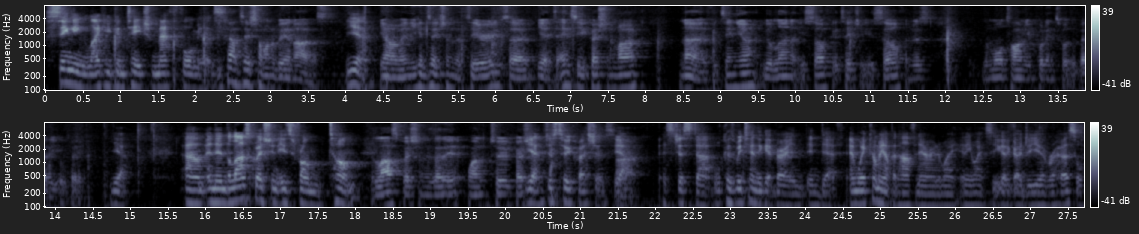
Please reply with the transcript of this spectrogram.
singing like you can teach math formulas. You can't teach someone to be an artist. Yeah. You know what I mean? You can teach them the theory. So, yeah, to answer your question, Mark, no, if it's in you, you'll learn it yourself, you'll teach it yourself, and just the more time you put into it, the better you'll be. Yeah. Um, and then the last question is from Tom. The last question is that it? One, two questions? Yeah, just two questions. Yeah. Alright. It's just because we tend to get very in, in depth, and we're coming up at half an hour anyway. Anyway, so you got to go do your rehearsal.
